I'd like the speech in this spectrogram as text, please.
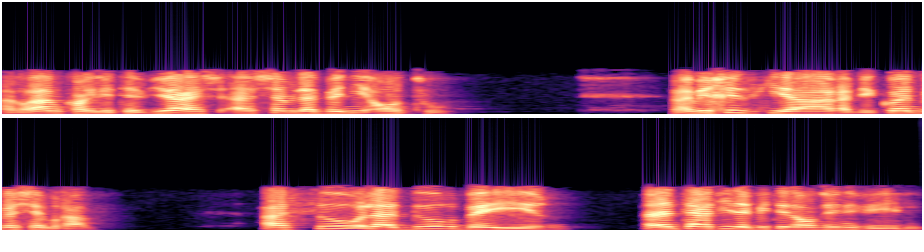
Avram, quand il était vieux, Hachem l'a béni en tout. Rabbi Chizkiah, Rabbi Kohen Beshem Rav. Asur Beir, interdit d'habiter dans une ville,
